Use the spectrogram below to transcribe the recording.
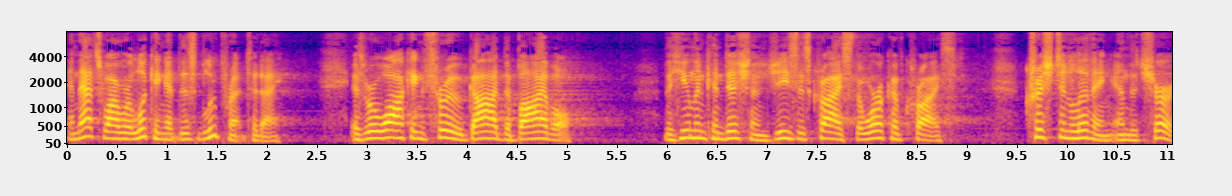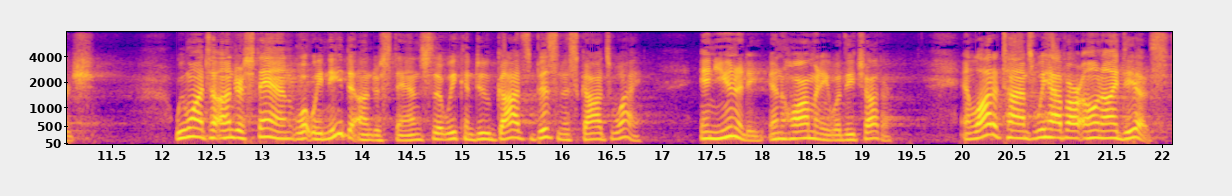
And that's why we're looking at this blueprint today. As we're walking through God, the Bible, the human condition, Jesus Christ, the work of Christ, Christian living, and the church. We want to understand what we need to understand so that we can do God's business God's way, in unity, in harmony with each other. And a lot of times we have our own ideas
